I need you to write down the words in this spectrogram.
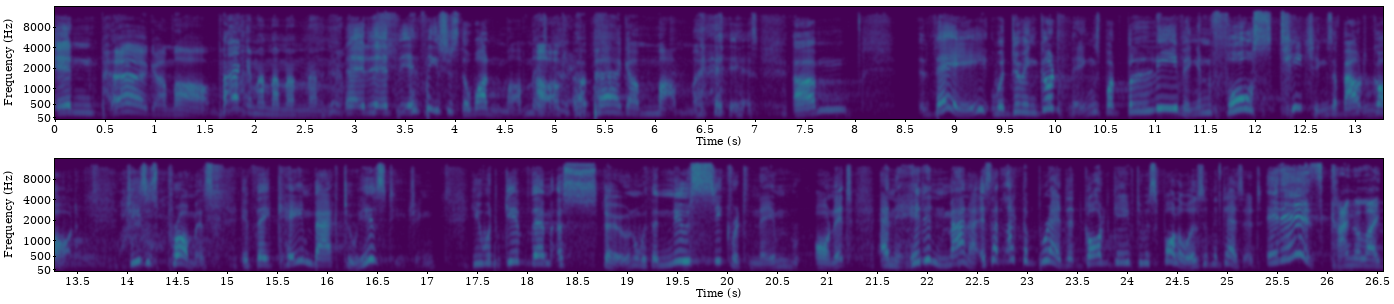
in Pergamum. Pergamum. Uh, I I think it's just the one mum. It's, Oh, okay. Uh, Pergamum. yes. Um, they were doing good things, but believing in false teachings about God. Jesus promised if they came back to his teaching, he would give them a stone with a new secret name on it and hidden manna. Is that like the bread that God gave to his followers in the desert? It is kind of like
